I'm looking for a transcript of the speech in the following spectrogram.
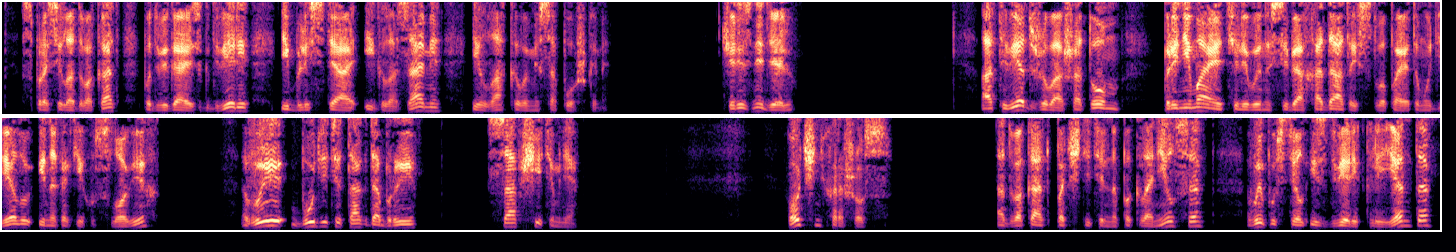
— спросил адвокат, подвигаясь к двери и блестя и глазами, и лаковыми сапожками. — Через неделю. Ответ же ваш о том, принимаете ли вы на себя ходатайство по этому делу и на каких условиях, вы будете так добры, сообщите мне. — Очень хорошо-с. Адвокат почтительно поклонился, выпустил из двери клиента —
